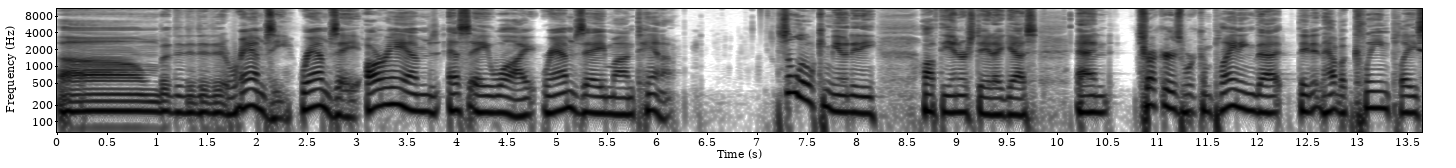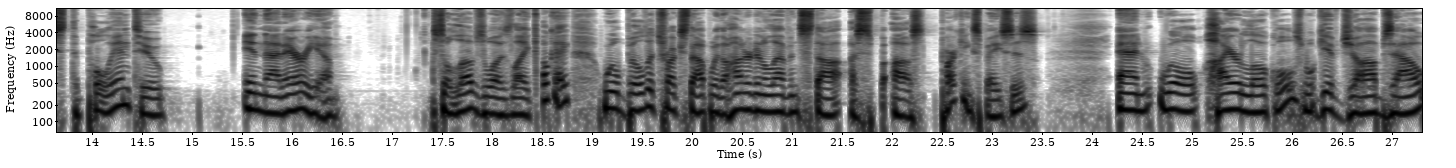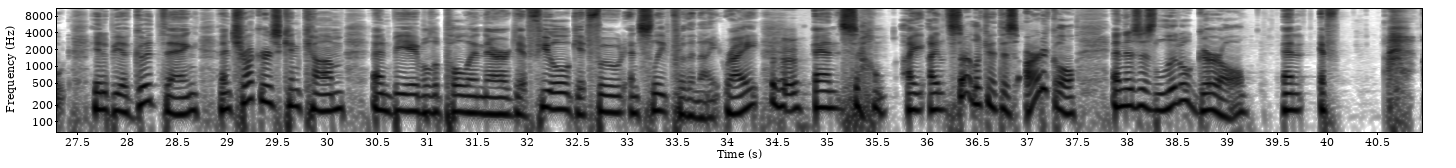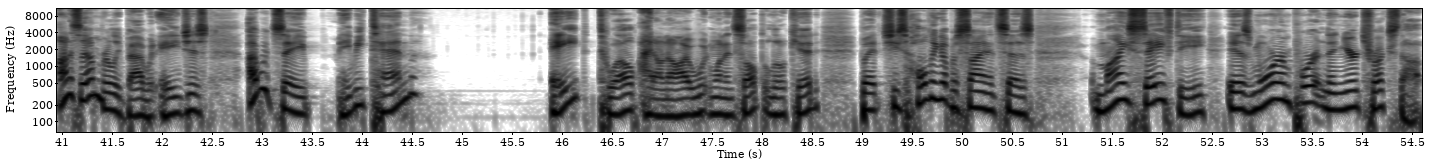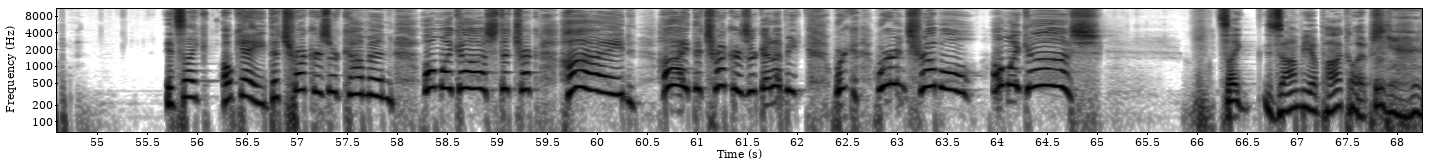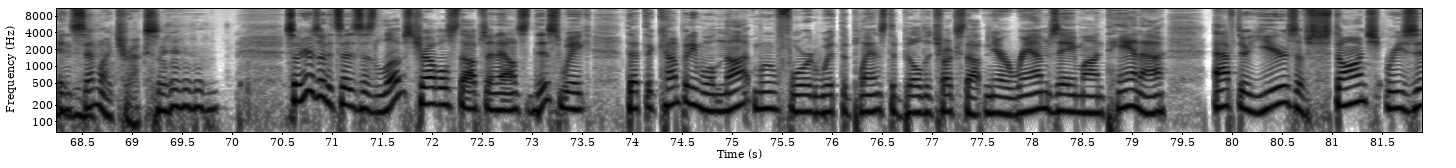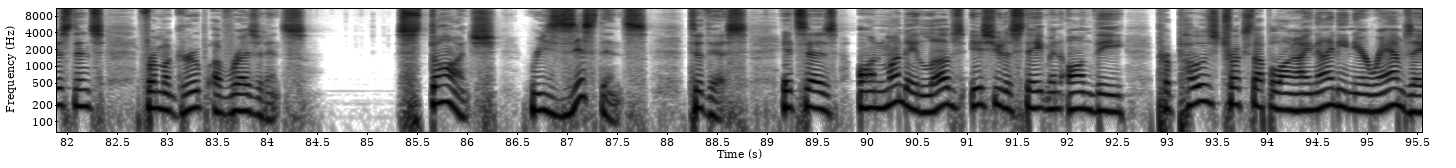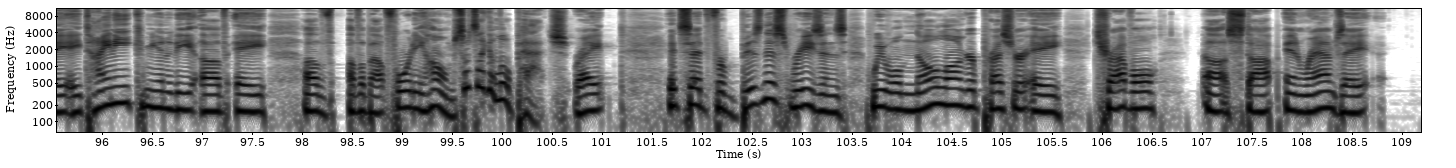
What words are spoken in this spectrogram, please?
um, Ramsay Ramsay R A M S A Y Ramsay Montana it's a little community off the interstate I guess and truckers were complaining that they didn't have a clean place to pull into in that area so Love's was like, okay, we'll build a truck stop with 111 stop, uh, uh, parking spaces and we'll hire locals, we'll give jobs out. It'll be a good thing. And truckers can come and be able to pull in there, get fuel, get food, and sleep for the night, right? Mm-hmm. And so I, I start looking at this article, and there's this little girl. And if honestly, I'm really bad with ages, I would say maybe 10 8, 12, I don't know. I wouldn't want to insult the little kid, but she's holding up a sign that says, My safety is more important than your truck stop. It's like, okay, the truckers are coming. Oh my gosh, the truck, hide, hide. The truckers are going to be, we're, we're in trouble. Oh my gosh. It's like zombie apocalypse in semi trucks. So here's what it says: it says Love's Travel Stops announced this week that the company will not move forward with the plans to build a truck stop near Ramsay, Montana, after years of staunch resistance from a group of residents. Staunch resistance to this. It says on Monday, Love's issued a statement on the proposed truck stop along I-90 near Ramsay, a tiny community of a of of about 40 homes. So it's like a little patch, right? It said for business reasons, we will no longer pressure a travel uh, stop in Ramsay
